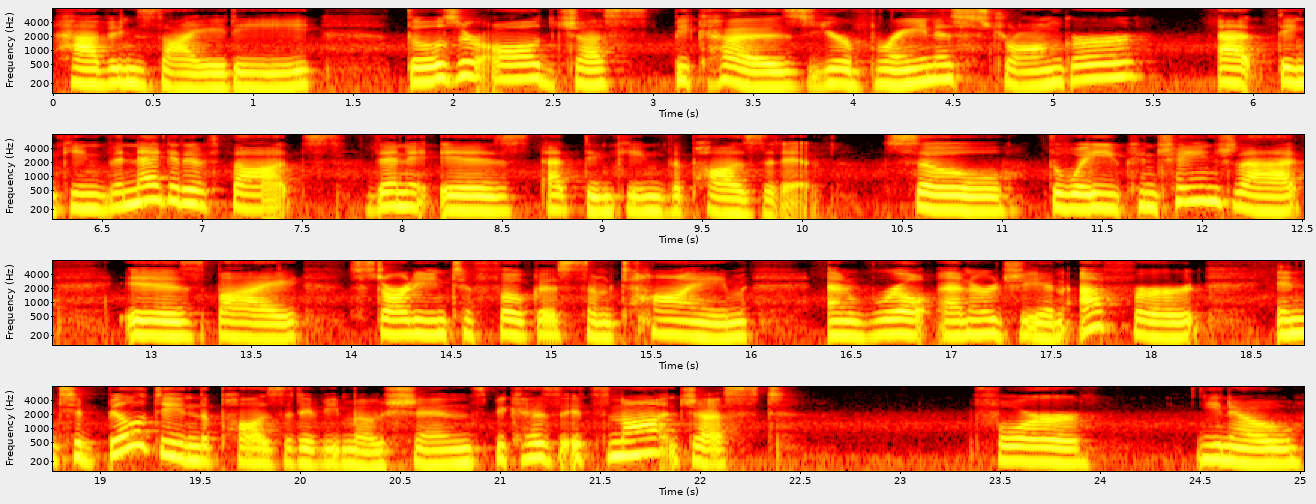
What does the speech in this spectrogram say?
have anxiety, those are all just because your brain is stronger at thinking the negative thoughts than it is at thinking the positive. So, the way you can change that is by starting to focus some time and real energy and effort into building the positive emotions because it's not just for, you know,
